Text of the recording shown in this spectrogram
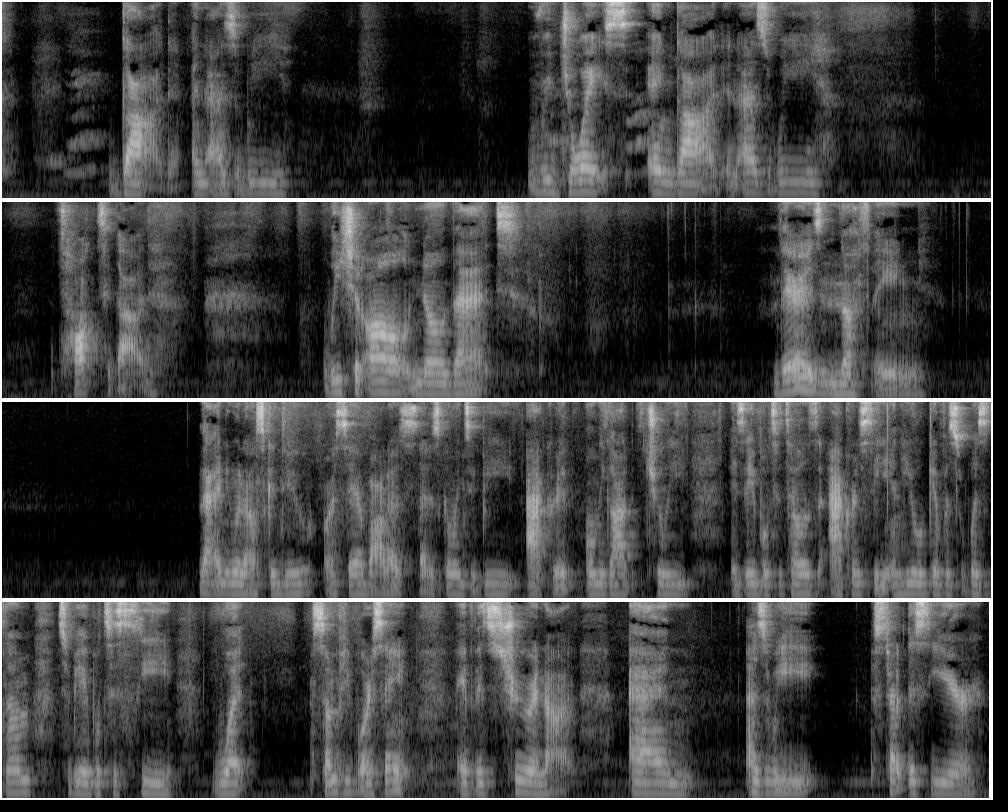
God and as we rejoice in God and as we talk to God, we should all know that there is nothing that anyone else can do or say about us that is going to be accurate. Only God truly is able to tell us accuracy, and He will give us wisdom to be able to see what some people are saying, if it's true or not. And as we start this year,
